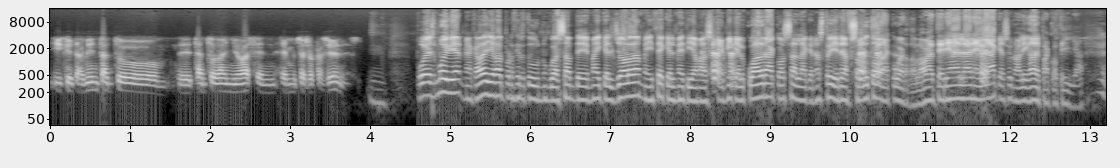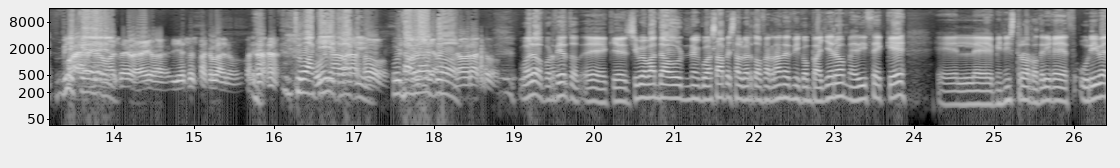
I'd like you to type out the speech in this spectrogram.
y que también tanto, eh, tanto daño hacen en muchas ocasiones. Mm. Pues muy bien, me acaba de llegar, por cierto, un WhatsApp de Michael Jordan. Me dice que él metía más que Miquel Cuadra, cosa en la que no estoy en absoluto de acuerdo. Lo metería en la NBA, que es una liga de pacotilla. y eso está claro. tú aquí, tú aquí. Un abrazo. Un abrazo. Bueno, por cierto, eh, que si me manda un WhatsApp es Alberto Fernández, mi compañero. Me dice que el eh, ministro Rodríguez Uribe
